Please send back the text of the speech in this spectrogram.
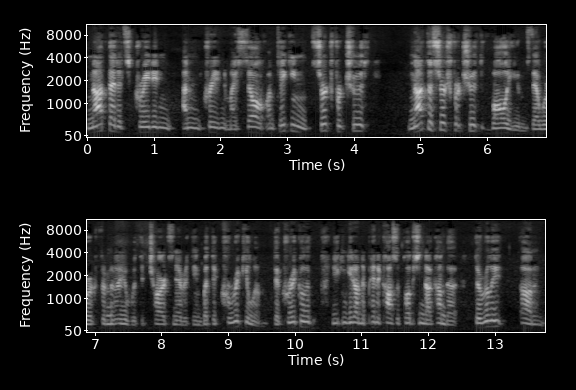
Not that it's creating, I'm creating it myself. I'm taking Search for Truth, not the Search for Truth volumes that we're familiar with the charts and everything, but the curriculum. The curriculum you can get on the PentecostalPublishing.com. The the really um,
